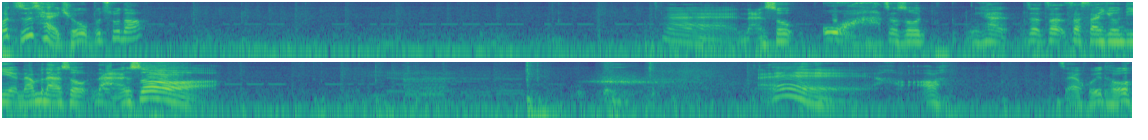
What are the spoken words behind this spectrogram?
我只踩球，我不出刀。哎，难受哇！这时候你看，这这这三兄弟难不难受？难受。哎，好，再回头。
